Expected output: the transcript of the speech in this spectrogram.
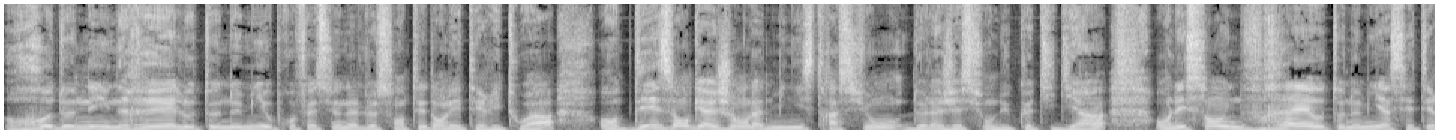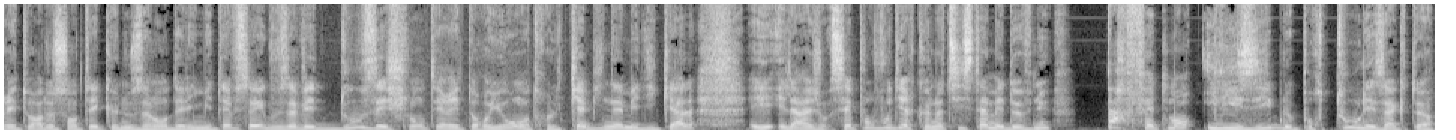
redonner une réelle autonomie aux professionnels de santé dans les territoires en désengageant l'administration de la gestion du quotidien, en laissant une vraie autonomie à ces territoires de santé que nous allons délimiter. Vous savez que vous avez 12 échelons territoriaux entre le cabinet médical et la région. C'est pour vous dire que notre système est devenu parfaitement illisible pour tous les acteurs.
